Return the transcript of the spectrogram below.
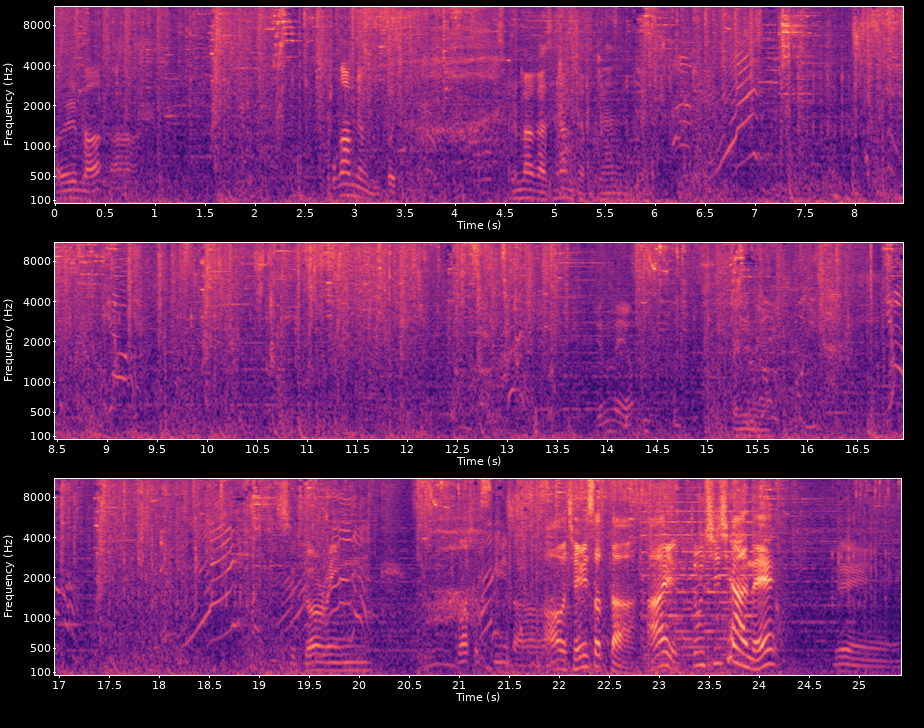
얼마? 아. 호감형 있거든요. 설마가 사람 잡긴 하는데 깼네요. 됐네 스거링 수고하셨습니다. 아우 재밌었다. 아이 좀 시시하네. 네.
